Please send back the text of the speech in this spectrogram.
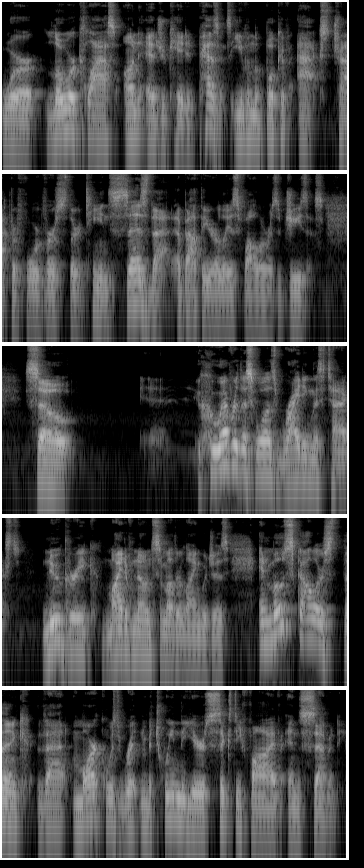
were lower class, uneducated peasants. Even the book of Acts, chapter 4, verse 13, says that about the earliest followers of Jesus. So, whoever this was writing this text knew Greek, might have known some other languages, and most scholars think that Mark was written between the years 65 and 70.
